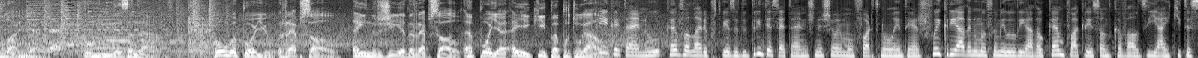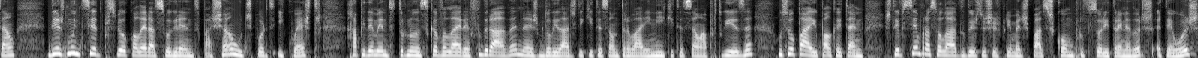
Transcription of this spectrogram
Glória, com Inês Andrade. Com o apoio Repsol, a energia da Repsol apoia a equipa Portugal. Maria Caetano, cavaleira portuguesa de 37 anos, nasceu em Monforte, no Alentejo. Foi criada numa família ligada ao campo, à criação de cavalos e à equitação. Desde muito cedo percebeu qual era a sua grande paixão, o desporto equestre. Rapidamente tornou-se cavaleira federada nas modalidades de equitação de trabalho e na equitação à portuguesa. O seu pai, Paulo Caetano, esteve sempre ao seu lado desde os seus primeiros passos como professor e treinador, até hoje.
